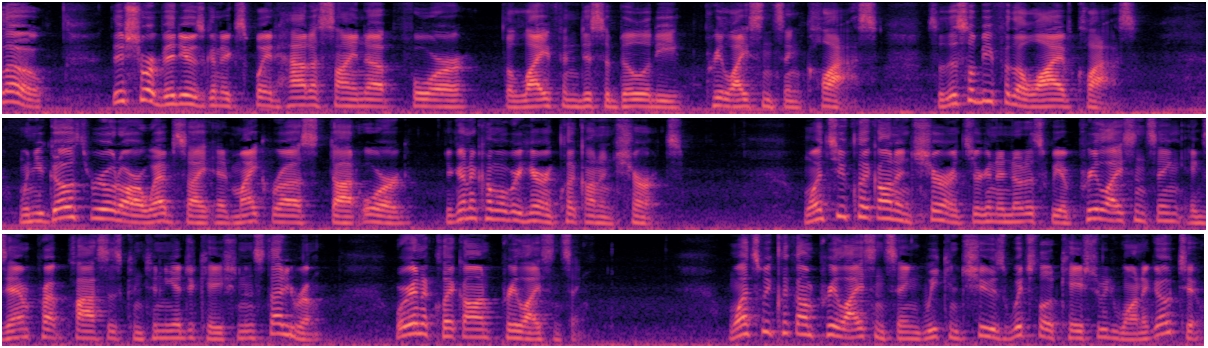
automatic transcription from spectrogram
Hello. This short video is going to explain how to sign up for the Life and Disability Pre-Licensing class. So this will be for the live class. When you go through to our website at mikeruss.org, you're going to come over here and click on Insurance. Once you click on Insurance, you're going to notice we have Pre-Licensing, Exam Prep Classes, Continuing Education, and Study Room. We're going to click on Pre-Licensing. Once we click on Pre-Licensing, we can choose which location we'd want to go to.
